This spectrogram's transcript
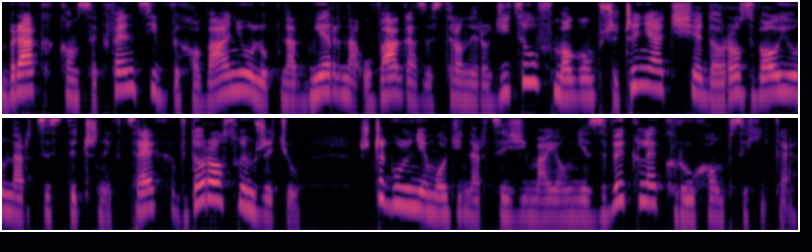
Brak konsekwencji w wychowaniu lub nadmierna uwaga ze strony rodziców mogą przyczyniać się do rozwoju narcystycznych cech w dorosłym życiu. Szczególnie młodzi narcyzi mają niezwykle kruchą psychikę.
